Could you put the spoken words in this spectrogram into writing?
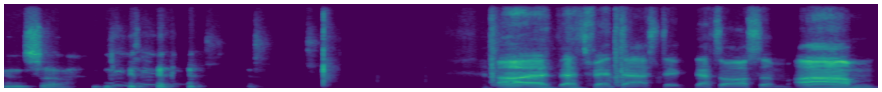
and so. uh, that's fantastic. That's awesome. Um,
